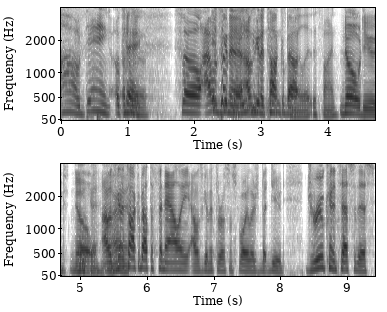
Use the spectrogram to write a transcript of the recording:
oh dang. Okay, so I was It's gonna okay. I was can- gonna talk about it. It's fine. No, dude, no. Okay, I was all going right. to talk about the finale. I was going to throw some spoilers, but dude, Drew can attest to this.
